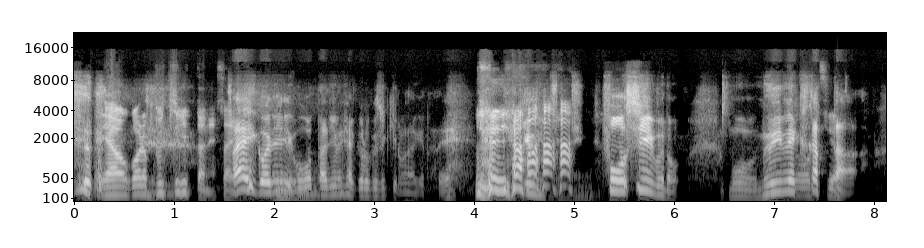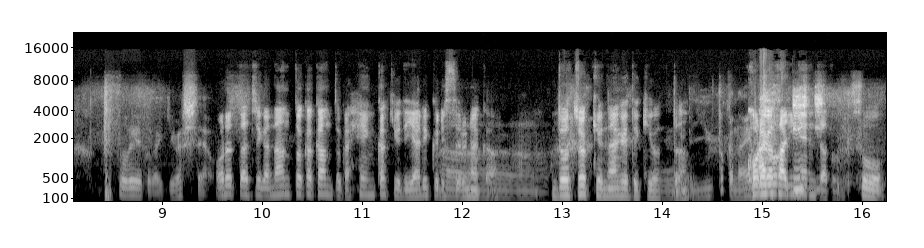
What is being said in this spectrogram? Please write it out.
いや、これぶっちぎったね、最最後に大谷の160キロ投げたね。後。いや、フォーシームの、もう縫い目かかったストレートが行きましたよ。俺たちがなんとかかんとか変化球でやりくりする中、中ド直球投げてきよった。これが足りねえんだと。そう。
